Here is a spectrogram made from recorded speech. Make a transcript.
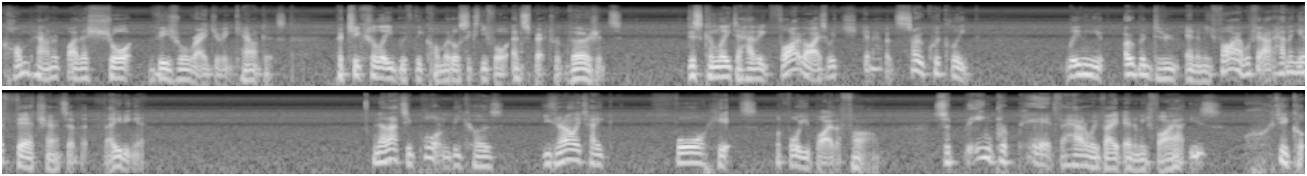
compounded by the short visual range of encounters, particularly with the Commodore 64 and Spectrum versions. This can lead to having flybys, which can happen so quickly, leaving you open to enemy fire without having a fair chance of evading it. Now that's important because you can only take four hits before you buy the farm, so being prepared for how to evade enemy fire is critical.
